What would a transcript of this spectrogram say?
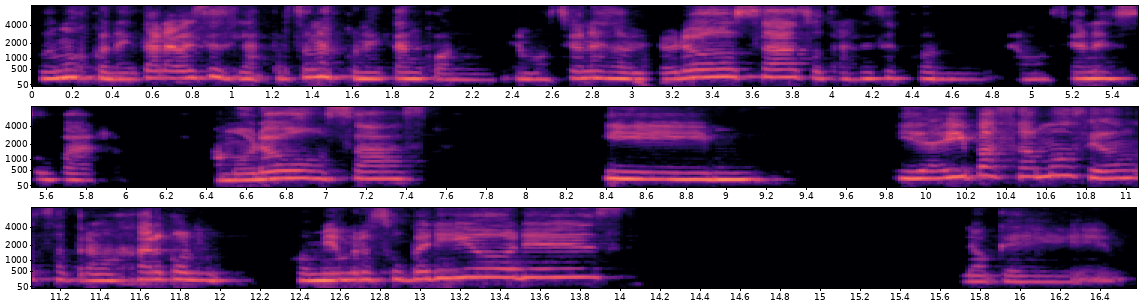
podemos conectar, a veces las personas conectan con emociones dolorosas, otras veces con emociones súper amorosas, y, de ahí pasamos, digamos, a trabajar con, miembros superiores, lo que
